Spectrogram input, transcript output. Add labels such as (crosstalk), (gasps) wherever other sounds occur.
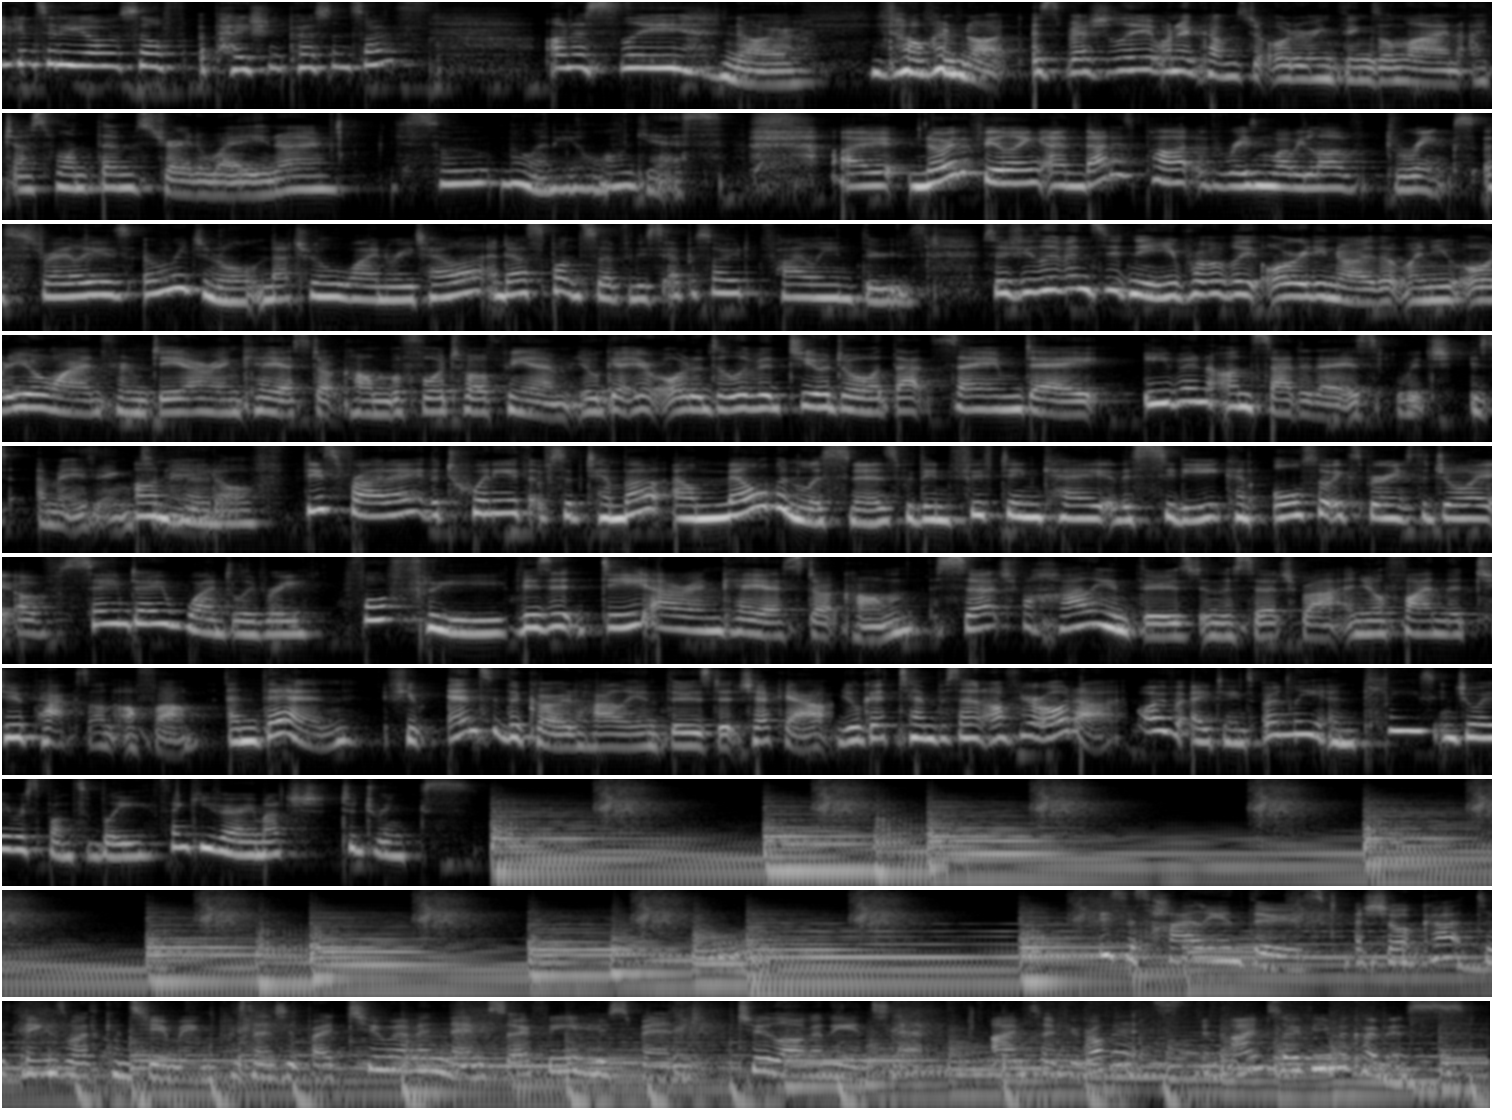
you consider yourself a patient person, Soph? Honestly, no. (laughs) No, I'm not. Especially when it comes to ordering things online. I just want them straight away, you know? So millennial. Well, yes. I know the feeling, and that is part of the reason why we love Drnks, Australia's original natural wine retailer, and our sponsor for this episode, Highly Enthused. So if you live in Sydney, you probably already know that when you order your wine from drnks.com before 12 pm, you'll get your order delivered to your door that same day, even on Saturdays, which is amazing. To Unheard me. of. This Friday, the 20th of September, our Melbourne listeners within 15k of the city can also experience the joy of same day wine delivery for free. Visit drnks.com, search for Highly Enthused in the search bar, and you'll find the two packs on offer. And then, if you enter the code Highly Enthused at checkout, you'll get 10% off your order. Over 18s only, and please enjoy responsibly. Thank you very much to Drnks. Highly Enthused, a shortcut to things worth consuming, presented by two women named Sophie who spend too long on the internet. I'm Sophie Roberts. And I'm Sophie McComas.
